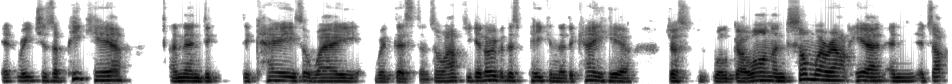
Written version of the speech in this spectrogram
It reaches a peak here and then de decays away with distance. So after you get over this peak and the decay here just will go on and somewhere out here, and it's up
